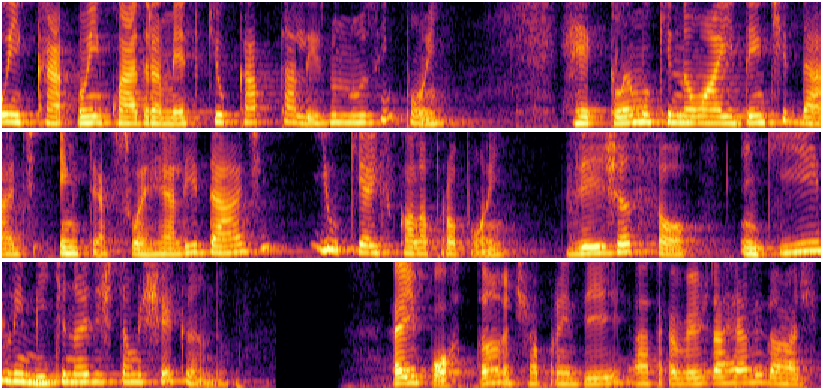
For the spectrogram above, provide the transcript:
o enquadramento que o capitalismo nos impõe. Reclamo que não há identidade entre a sua realidade e o que a escola propõe. Veja só em que limite nós estamos chegando. É importante aprender através da realidade,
